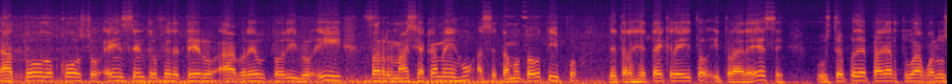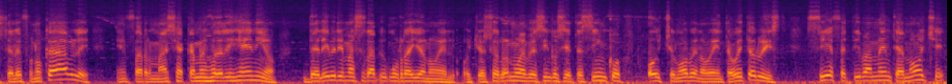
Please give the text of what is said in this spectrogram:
a todo costo en Centro Ferretero Abreu Toribio y Farmacia Camejo. Aceptamos todo tipo de tarjeta de crédito y ARS. Usted puede pagar tu agua, luz, teléfono, cable en Farmacia Camejo del Ingenio. Delivery más rápido con Rayo Noel. 809-575-8990. ¿Oíste, Luis? Sí, efectivamente, anoche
